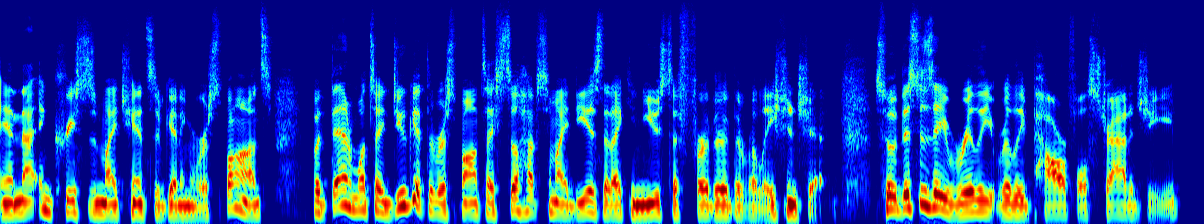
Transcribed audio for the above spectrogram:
And that increases my chance of getting a response. But then once I do get the response, I still have some ideas that I can use to further the relationship. So this is a really, really powerful strategy.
